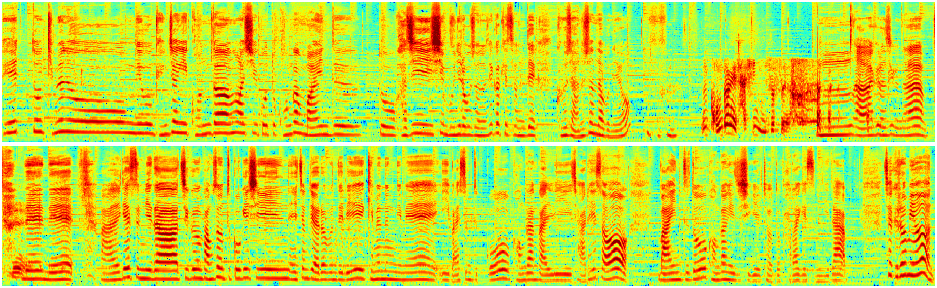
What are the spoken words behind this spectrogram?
뵀던 김현웅님은 굉장히 건강하시고 또 건강 마인드도 가지신 분이라고 저는 생각했었는데 그러지 않으셨나 보네요. 건강에 자신이 있었어요. 음, 아 그러시구나. 네. 네, 네. 알겠습니다. 지금 방송 듣고 계신 애청자 여러분들이 김현웅님의 이 말씀 듣고 건강 관리 잘해서 마인드도 건강해지시길 저도 바라겠습니다. 자, 그러면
